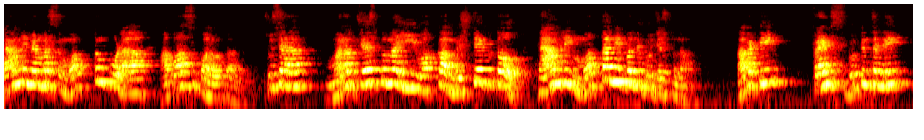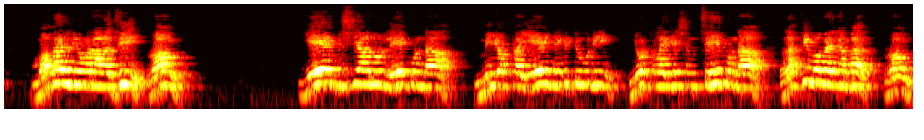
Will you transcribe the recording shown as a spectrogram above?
ఫ్యామిలీ మెంబర్స్ మొత్తం కూడా అబాసు పాలవుతారు. చూసారా మనం చేస్తున్న ఈ ఒక్క మిస్టేక్తో ఫ్యామిలీ మొత్తాన్ని ఇబ్బంది గురి చేస్తున్నాం కాబట్టి ఫ్రెండ్స్ గుర్తించండి మొబైల్ న్యూమరాలజీ రాంగ్. ఏ విషయాలు లేకుండా మీ యొక్క ఏ నెగిటివ్ని న్యూట్రలైజేషన్ చేయకుండా lucky mobile number wrong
